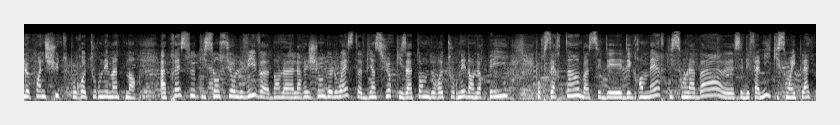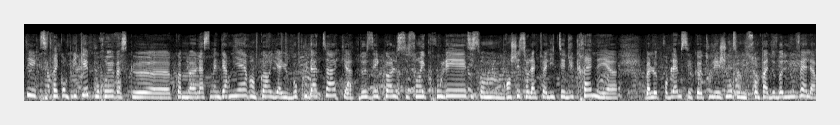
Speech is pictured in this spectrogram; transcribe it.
le point de chute pour retourner maintenant. Après, ceux qui sont sur le Vive, dans la, région de l'Ouest, bien sûr qu'ils attendent de retourner dans leur pays. Pour certains, bah, c'est des, des grands-mères qui sont là-bas, c'est des familles qui sont éclatées. C'est très compliqué pour eux parce que comme la semaine dernière encore, il y a eu beaucoup d'attaques. Deux écoles se sont écroulées, ils sont branchés sur l'actualité d'Ukraine et euh, bah, le problème c'est que tous les jours ce ne sont pas de bonnes nouvelles.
